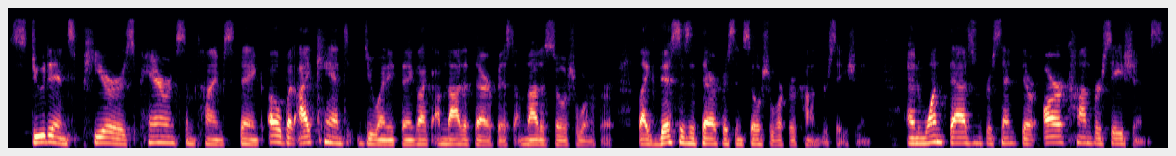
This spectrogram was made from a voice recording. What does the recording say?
students, peers, parents sometimes think, oh, but I can't do anything. Like, I'm not a therapist, I'm not a social worker. Like, this is a therapist and social worker conversation. And 1000%, there are conversations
